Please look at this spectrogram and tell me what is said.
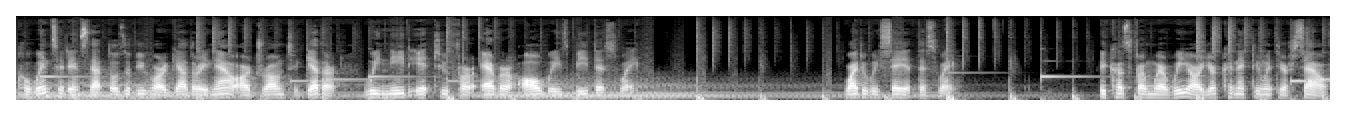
coincidence that those of you who are gathering now are drawn together. We need it to forever always be this way. Why do we say it this way? Because from where we are, you're connecting with yourself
